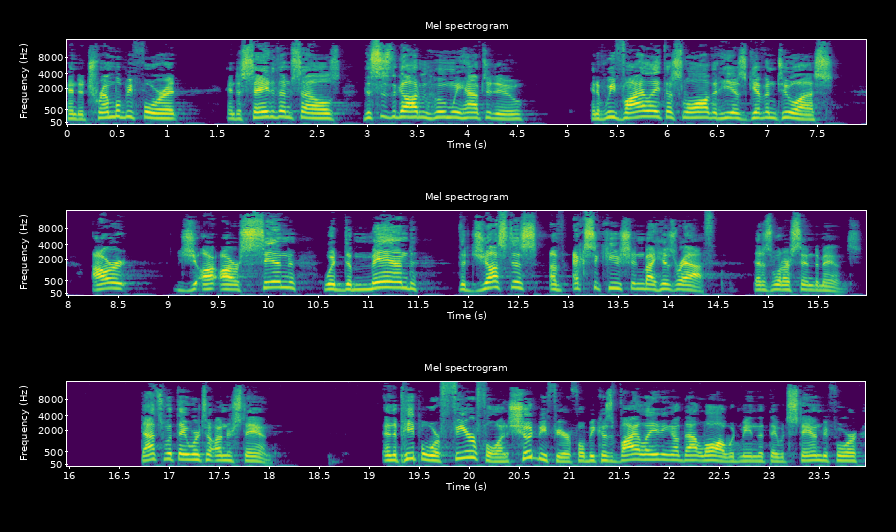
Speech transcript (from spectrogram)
and to tremble before it and to say to themselves, this is the God with whom we have to do. And if we violate this law that he has given to us, our, our, sin would demand the justice of execution by his wrath. That is what our sin demands. That's what they were to understand. And the people were fearful and should be fearful because violating of that law would mean that they would stand before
